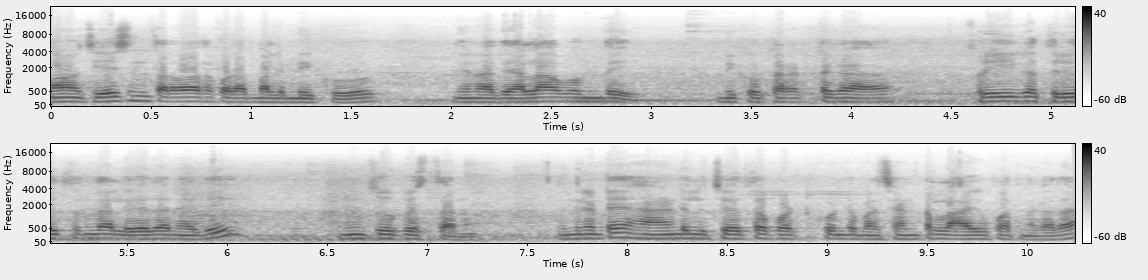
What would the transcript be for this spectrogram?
మనం చేసిన తర్వాత కూడా మళ్ళీ మీకు నేను అది ఎలా ఉంది మీకు కరెక్ట్గా ఫ్రీగా తిరుగుతుందా లేదా అనేది నేను చూపిస్తాను. ఎందుకంటే హ్యాండిల్ చేతితో పట్టుకుంటే మన సెంటర్లో ఆగిపోతుంది కదా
